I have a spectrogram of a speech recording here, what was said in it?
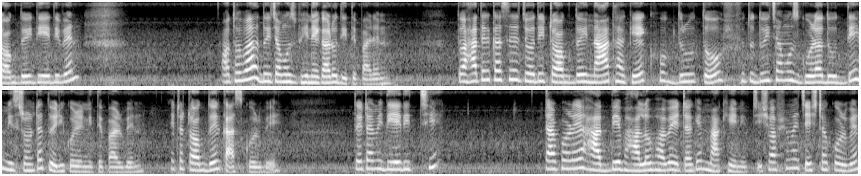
টক দই দিয়ে দিবেন অথবা দুই চামচ ভিনেগারও দিতে পারেন। তো হাতের কাছে যদি টক দই না থাকে খুব দ্রুত শুধু দুই চামচ গুঁড়া দুধ দিয়ে মিশ্রণটা তৈরি করে নিতে পারবেন। এটা টক দইয়ের কাজ করবে। তো এটা আমি দিয়ে দিচ্ছি। তারপরে হাত দিয়ে ভালোভাবে এটাকে মাখিয়ে নিচ্ছি। সবসময় চেষ্টা করবেন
